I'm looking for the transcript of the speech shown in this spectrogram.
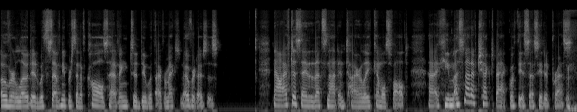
overloaded with 70% of calls having to do with ivermectin overdoses. Now, I have to say that that's not entirely Kimmel's fault. Uh, he must not have checked back with the Associated Press.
